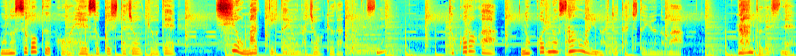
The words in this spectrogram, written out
ものすごくこう閉塞した状況で死を待っていたような状況だったんですね。ところが残りの3割の人たちというのはなんとですね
